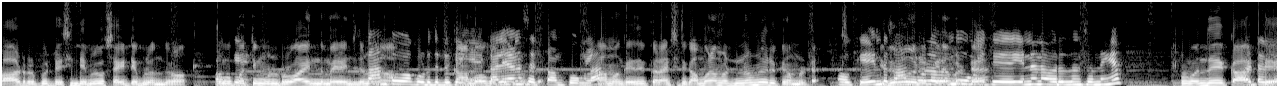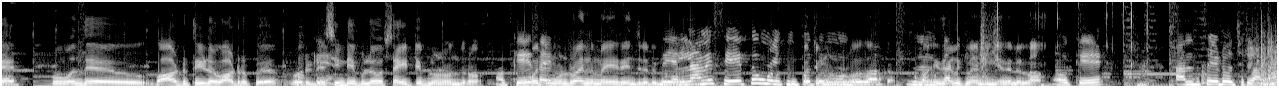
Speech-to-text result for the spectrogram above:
wardrobe dressing table side table வந்துடும் முப்பத்தி மூணு ரூபா இந்த மாதிரி ரேஞ்சு காம்போவா கொடுத்துட்டு இருக்கீங்க கல்யாண செட் காம்போங்களா ஆமாங்க இது கடான் செட் காம்போ நம்ம இன்னொன்னு இருக்கு நம்மள்ட்ட. ஓகே இந்த காம்போல வந்து. உங்களுக்கு என்னென்ன வருதுன்னு சொன்னீங்க? உங்களுக்கு வந்து காட்டு வந்து வாட்டர் த்ரீ டோர் வாட்ரூப் ஒரு ட்ரெஸ்ஸிங் டேபிள் சைட் டேபிள் ஒன்று வந்துடும் முப்பத்தி மூணு ரூபா இந்த மாதிரி ரேஞ்சில் இருக்கு எல்லாமே சேர்த்து உங்களுக்கு முப்பத்தி மூணு ரூபா இது எடுக்கலாம் நீங்க இதுல எல்லாம். ஓகே அந்த சைடு வச்சுக்கலாமா?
